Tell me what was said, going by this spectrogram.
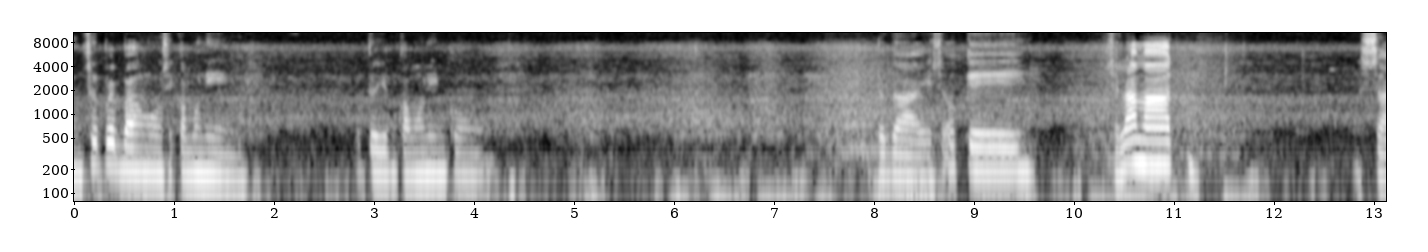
Yan, super bango si Kamuning. Ito yung Kamuning kong Ito guys, okay. Salamat sa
